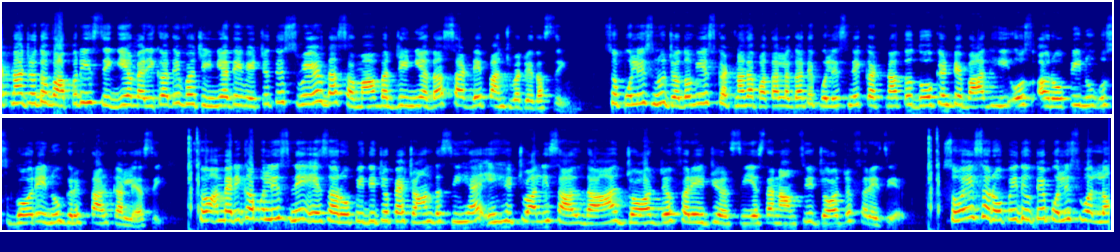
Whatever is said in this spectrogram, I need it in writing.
ਘਟਨਾ ਜਦੋਂ ਵਾਪਰੀ ਸੀਗੀ ਅਮਰੀਕਾ ਦੇ ਵਰਜੀਨੀਆ ਦੇ ਵਿੱਚ ਤੇ ਸਵੇਰ ਦਾ ਸਮਾਂ ਵਰਜੀਨੀਆ ਦਾ 5:30 ਵਜੇ ਦਾ ਸੀ। ਸੋ ਪੁਲਿਸ ਨੂੰ ਜਦੋਂ ਵੀ ਇਸ ਘਟਨਾ ਦਾ ਪਤਾ ਲੱਗਾ ਤੇ ਪੁਲਿਸ ਨੇ ਘਟਨਾ ਤੋਂ 2 ਘੰਟੇ ਬਾਅਦ ਹੀ ਉਸ ਆਰੋਪੀ ਨੂੰ, ਉਸ ਗੋਰੇ ਨੂੰ ਗ੍ਰਿਫਤਾਰ ਕਰ ਲਿਆ ਸੀ। ਸੋ ਅਮਰੀਕਾ ਪੁਲਿਸ ਨੇ ਇਸ ਆਰੋਪੀ ਦੀ ਜੋ ਪਹਿਚਾਣ ਦੱਸੀ ਹੈ, ਇਹ 44 ਸਾਲ ਦਾ ਜਾਰਜ ਫਰੇਜੀਅਰ ਸੀ। ਇਸ ਦਾ ਨਾਮ ਸੀ ਜਾਰਜ ਫਰੇਜੀਅਰ ਸੋ ਇਸ ਆਰੋਪੀ ਦੇ ਉੱਤੇ ਪੁਲਿਸ ਵੱਲੋਂ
